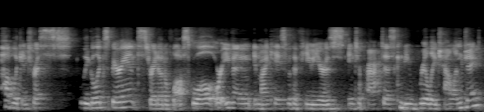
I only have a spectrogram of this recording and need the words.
public interest legal experience straight out of law school, or even in my case with a few years into practice, can be really challenging.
